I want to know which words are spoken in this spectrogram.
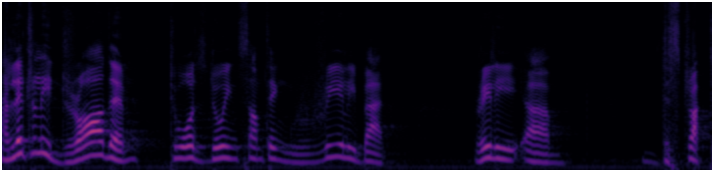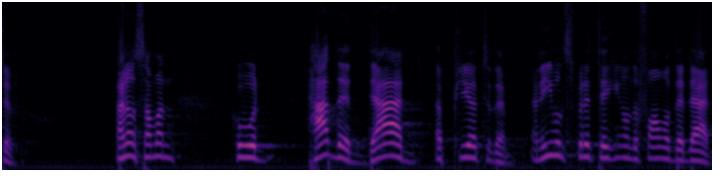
and literally draw them towards doing something really bad, really um, destructive. I know someone who would have their dad appear to them, an evil spirit taking on the form of their dad.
